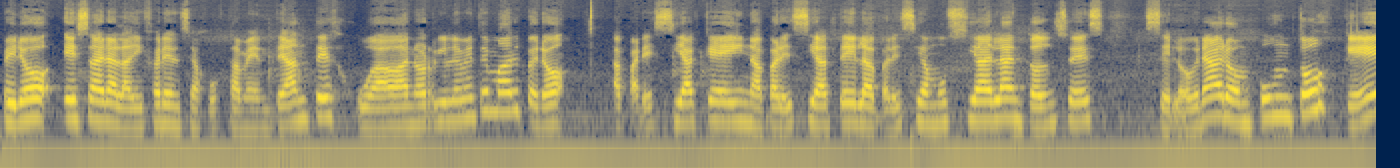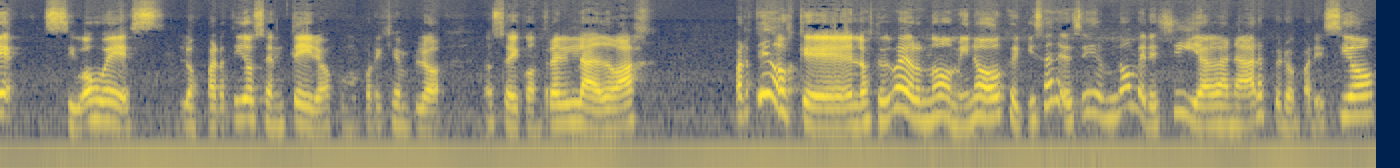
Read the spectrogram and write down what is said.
Pero esa era la diferencia justamente. Antes jugaban horriblemente mal, pero aparecía Kane, aparecía Tela, aparecía Musiala, entonces se lograron puntos que si vos ves los partidos enteros, como por ejemplo, no sé, contra el Gladbach, partidos que en los que no dominó, que quizás decir no merecía ganar, pero apareció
